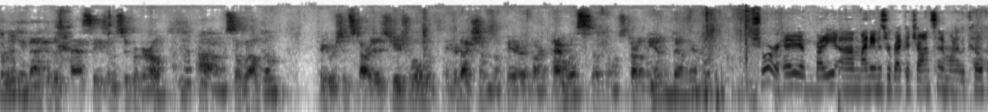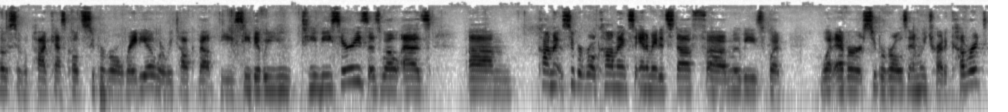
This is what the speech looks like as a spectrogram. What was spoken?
We're looking back at this past season of Supergirl. Um, so welcome. Figure we should start as usual with introductions up here of our panelists. So you want to start on the end down here? Sure. Hey, everybody. Um, my name is Rebecca Johnson. I'm one of the co hosts of a podcast called Supergirl Radio, where we talk about the CW TV series as well as um, comic, Supergirl comics, animated stuff, uh, movies, what, whatever Supergirl is in, we try to cover it.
